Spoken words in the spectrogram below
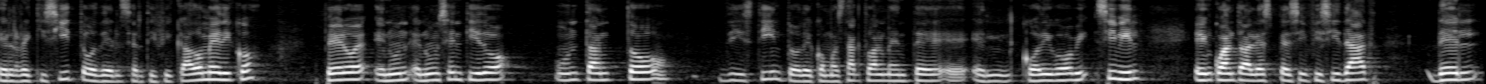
el requisito del certificado médico, pero en un, en un sentido un tanto distinto de cómo está actualmente eh, el Código Civil en cuanto a la especificidad del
